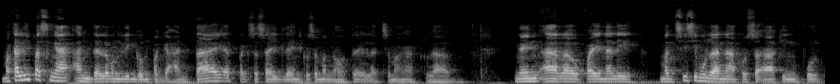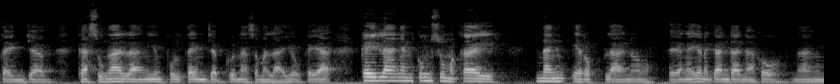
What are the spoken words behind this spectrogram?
Makalipas nga ang dalawang linggong pag-aantay at pagsa-sideline ko sa mga hotel at sa mga club, ngayong araw finally magsisimula na ako sa aking full-time job. Kaso nga lang yung full-time job ko nasa malayo kaya kailangan kong sumakay ng eroplano. Kaya ngayon naganda na ako ng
